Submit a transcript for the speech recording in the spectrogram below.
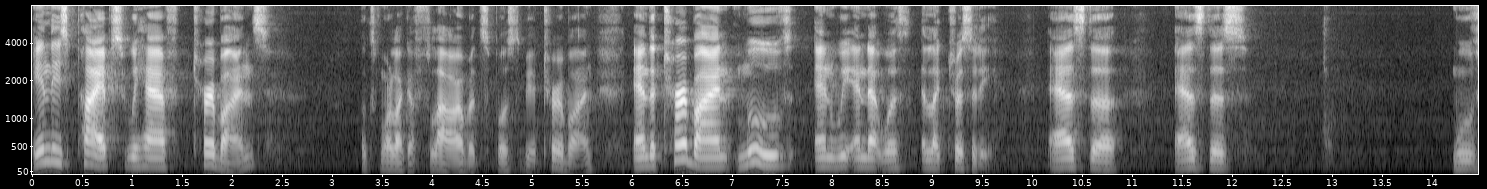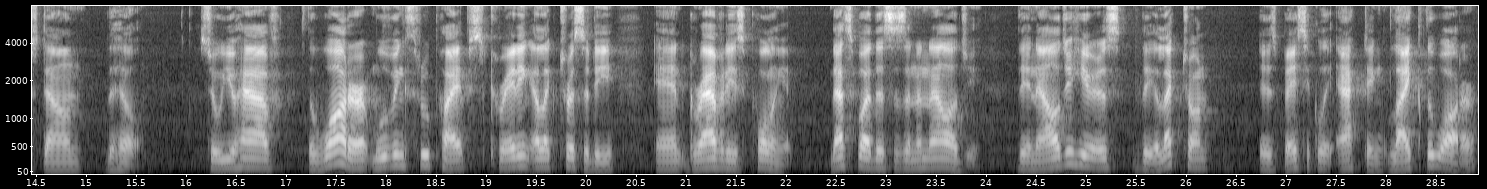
In these pipes we have turbines. Looks more like a flower, but it's supposed to be a turbine. And the turbine moves and we end up with electricity. As the as this moves down the hill. So you have the water moving through pipes, creating electricity, and gravity is pulling it. That's why this is an analogy. The analogy here is the electron is basically acting like the water.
